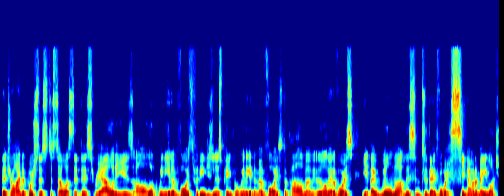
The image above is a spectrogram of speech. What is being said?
they're trying to push this to tell us that this reality is, oh, look, we need a voice for the Indigenous people. We're going to give them a voice to Parliament. It's all about a voice. Yet they will not listen to their voice. You know what I mean? Like,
